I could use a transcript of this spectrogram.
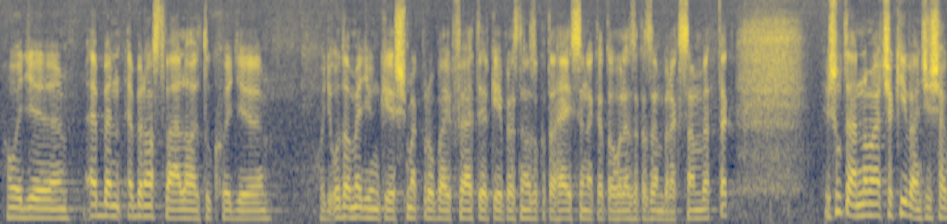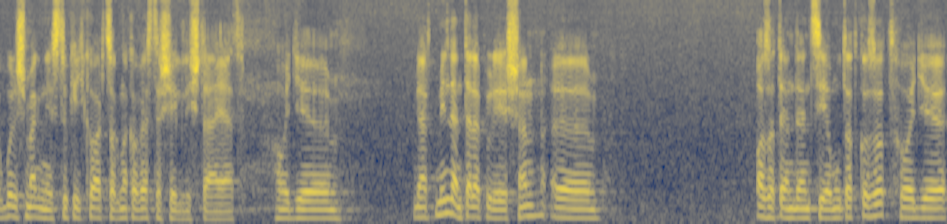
hogy ebben, ebben azt vállaltuk, hogy hogy oda megyünk és megpróbáljuk feltérképezni azokat a helyszíneket, ahol ezek az emberek szenvedtek. És utána már csak kíváncsiságból is megnéztük így Karcagnak a veszteséglistáját, hogy mert minden településen az a tendencia mutatkozott, hogy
